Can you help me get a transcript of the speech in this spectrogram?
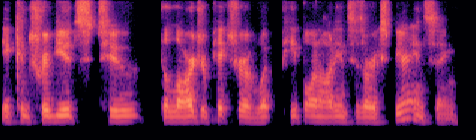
it contributes to the larger picture of what people and audiences are experiencing,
